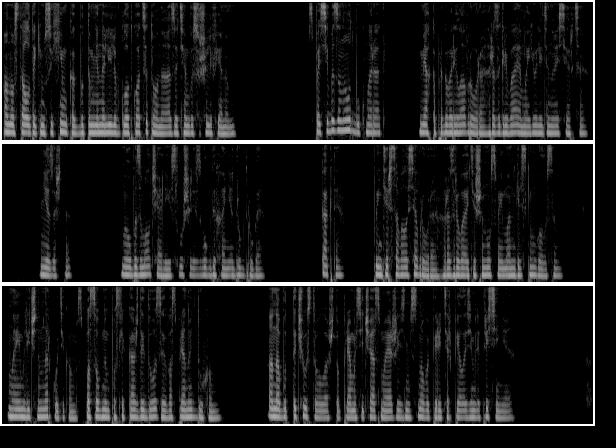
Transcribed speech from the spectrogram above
Оно стало таким сухим, как будто мне налили в глотку ацетона, а затем высушили феном. «Спасибо за ноутбук, Марат», — мягко проговорила Аврора, разогревая мое ледяное сердце. «Не за что». Мы оба замолчали и слушали звук дыхания друг друга. «Как ты?» — поинтересовалась Аврора, разрывая тишину своим ангельским голосом. Моим личным наркотиком, способным после каждой дозы воспрянуть духом. Она будто чувствовала, что прямо сейчас моя жизнь снова перетерпела землетрясение.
